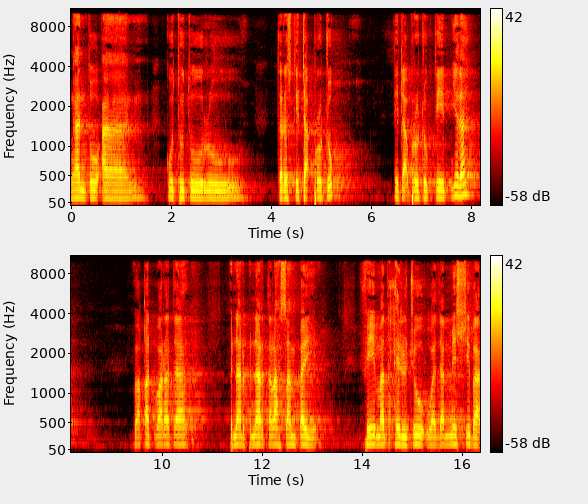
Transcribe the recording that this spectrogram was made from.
ngantuan, kudu turu, terus tidak produk, tidak produktif, ya dah. Waqat warada benar-benar telah sampai fi madhil ju wa shiba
